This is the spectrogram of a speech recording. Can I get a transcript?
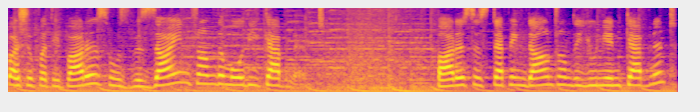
Pashupati Paras, who's resigned from the Modi cabinet. Paras is stepping down from the Union cabinet.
